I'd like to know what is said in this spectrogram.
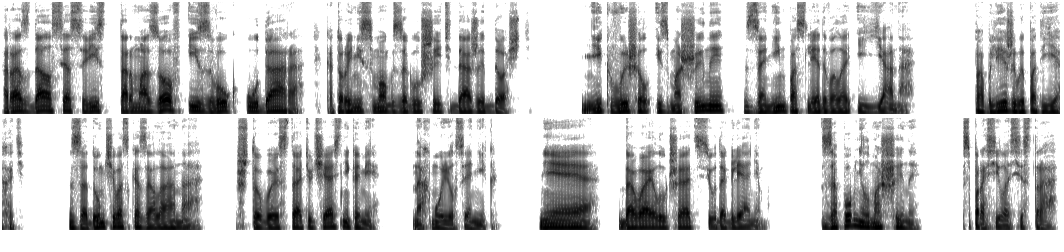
раздался свист тормозов и звук удара, который не смог заглушить даже дождь. Ник вышел из машины, за ним последовала и Яна. «Поближе бы подъехать», — задумчиво сказала она. «Чтобы стать участниками?» — нахмурился Ник. не давай лучше отсюда глянем». «Запомнил машины?» — спросила сестра.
